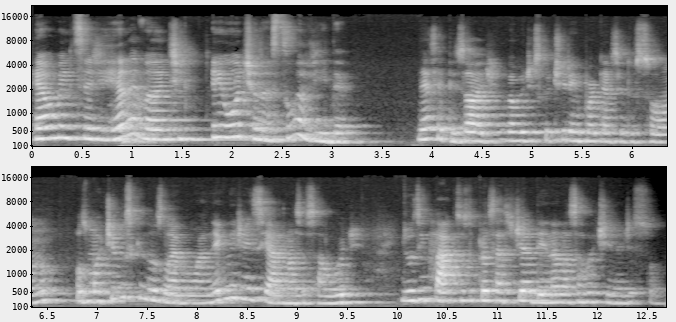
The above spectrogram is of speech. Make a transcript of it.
realmente seja relevante e útil na sua vida. Nesse episódio, vamos discutir a importância do sono, os motivos que nos levam a negligenciar a nossa saúde e os impactos do processo de AD na nossa rotina de sono.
